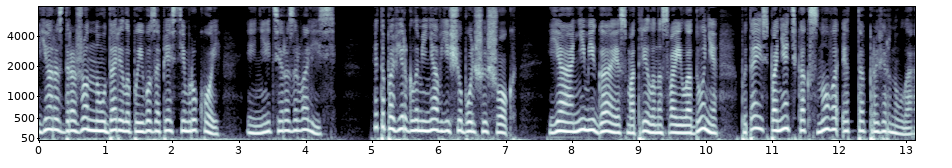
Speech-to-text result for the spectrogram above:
Я раздраженно ударила по его запястьям рукой, и нити разорвались. Это повергло меня в еще больший шок — я, не мигая, смотрела на свои ладони, пытаясь понять, как снова это провернуло.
